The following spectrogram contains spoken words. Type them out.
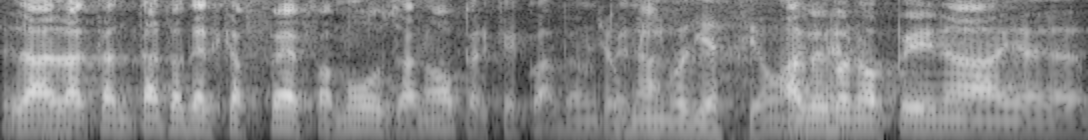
la, la, la, cantata del caffè famosa, no? Perché avevano appena, azione, avevano certo. appena eh,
